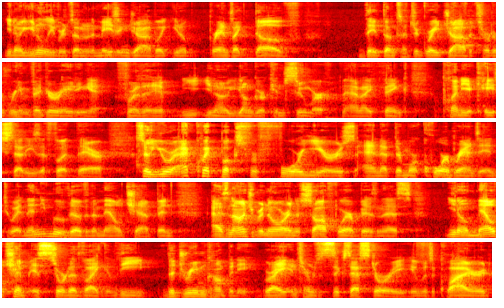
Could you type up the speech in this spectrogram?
you know, Unilever's done an amazing job. Like, you know, brands like Dove, they've done such a great job at sort of reinvigorating it for the you know younger consumer. And i think plenty of case studies afoot there. So you were at quickbooks for four years and that they're more core brands Intuit. And then you moved over to mailchimp. And as an entrepreneur in the software business you know mailchimp is sort of like the the dream company right? In terms of success story. It was acquired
